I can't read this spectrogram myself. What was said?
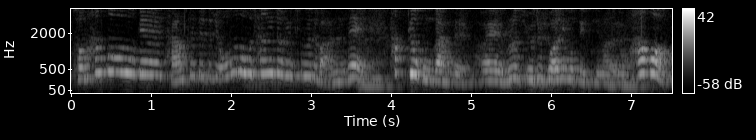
저는 한국의 다음 세대들이 너무너무 창의적인 친구들 많은데 네. 학교 공간들, 예, 물론 요즘 좋아진 것도 있지만 네. 뭐 학원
